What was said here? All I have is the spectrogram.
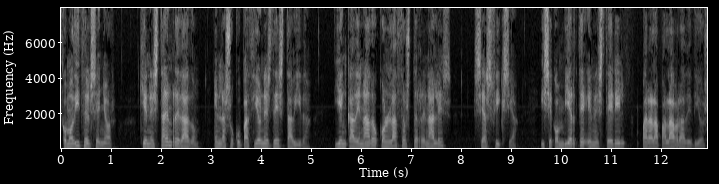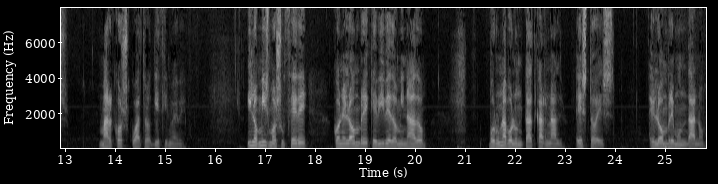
Como dice el Señor, quien está enredado en las ocupaciones de esta vida y encadenado con lazos terrenales, se asfixia y se convierte en estéril para la palabra de Dios. Marcos 4:19. Y lo mismo sucede con el hombre que vive dominado por una voluntad carnal, esto es, el hombre mundano.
